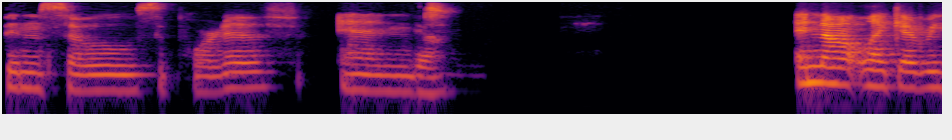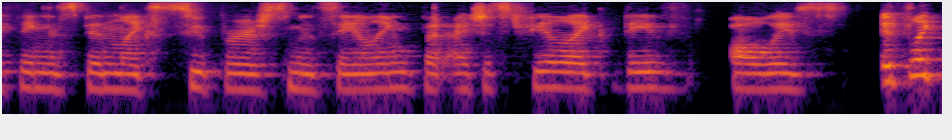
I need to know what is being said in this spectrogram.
been so supportive and yeah. and not like everything has been like super smooth sailing but I just feel like they've always it's like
